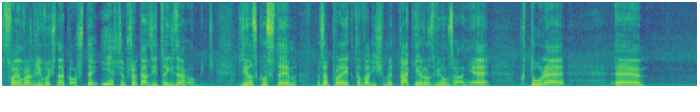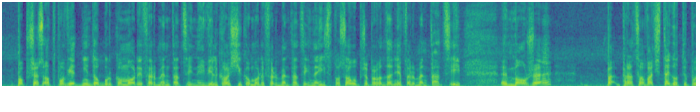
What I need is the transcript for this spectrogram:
swoją wrażliwość na koszty i jeszcze przy okazji coś zarobić. W związku z tym zaprojektowaliśmy takie rozwiązanie, które e, poprzez odpowiedni dobór komory fermentacyjnej, wielkości komory fermentacyjnej i sposobu przeprowadzania fermentacji e, może pracować, tego typu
